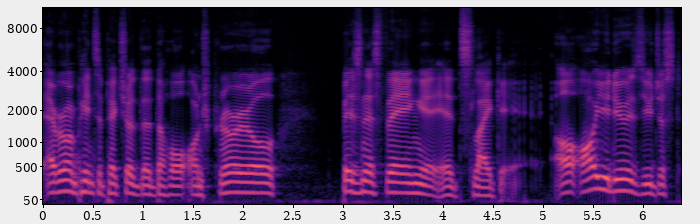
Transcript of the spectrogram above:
everyone paints a picture that the whole entrepreneurial business thing. It's like all, all you do is you just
